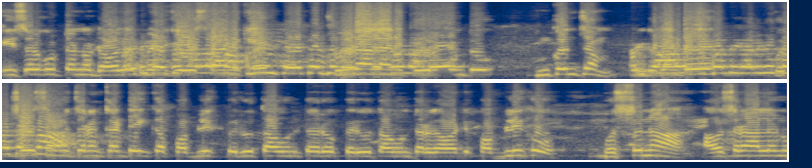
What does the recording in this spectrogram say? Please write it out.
కీసరగుట్టను డెవలప్మెంట్ చేయడానికి చూడాలని కోరుకుంటూ ఇంకొంచెం ఎందుకంటే వచ్చే సంవత్సరం కంటే ఇంకా పబ్లిక్ పెరుగుతా ఉంటారు పెరుగుతా ఉంటారు కాబట్టి పబ్లిక్ వస్తున్న అవసరాలను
